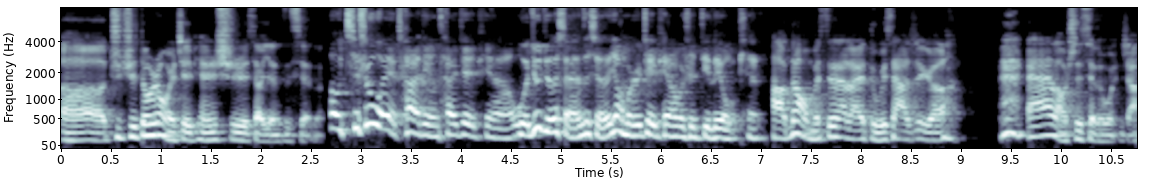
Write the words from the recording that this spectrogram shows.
呃芝芝都认为这篇是小妍子写的。哦，其实我也差一点猜这篇啊，我就觉得小妍子写的要么是这篇，要么是第六篇。好，那我们现在来读一下这个 AI 老师写的文章。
